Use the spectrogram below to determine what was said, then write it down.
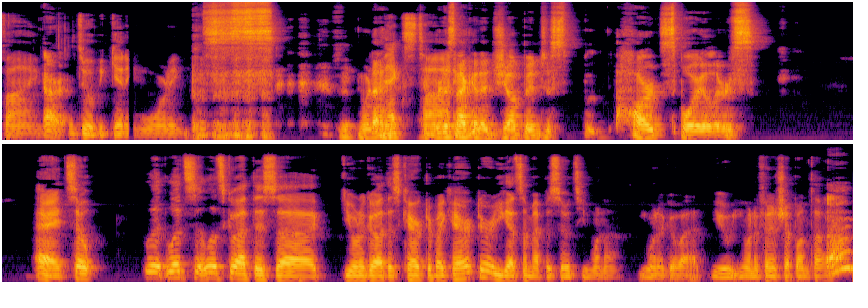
Fine. All right. Let's do a beginning warning. we're not Next time. we're just not gonna jump into sp- hard spoilers All right. So let, let's let's go at this. Uh, do you want to go at this character by character, or you got some episodes you wanna you wanna go at? You you want to finish up on top? Um,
